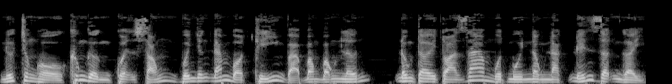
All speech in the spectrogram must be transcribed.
Nước trong hồ không ngừng cuộn sóng Với những đám bọt khí và bong bóng lớn, Đồng thời tỏa ra một mùi nồng nặc đến giận người.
